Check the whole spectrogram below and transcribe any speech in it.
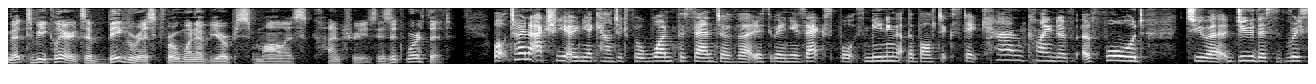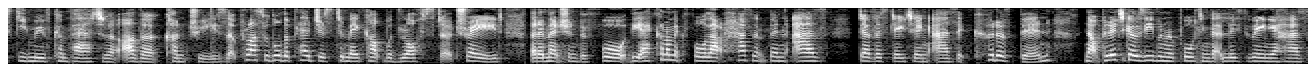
But to be clear, it's a big risk for one of Europe's smallest countries. Is it worth it? Well, China actually only accounted for 1% of uh, Lithuania's exports, meaning that the Baltic state can kind of afford to uh, do this risky move compared to other countries. Plus, with all the pledges to make up with lost uh, trade that I mentioned before, the economic fallout hasn't been as devastating as it could have been. Now, Politico is even reporting that Lithuania has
